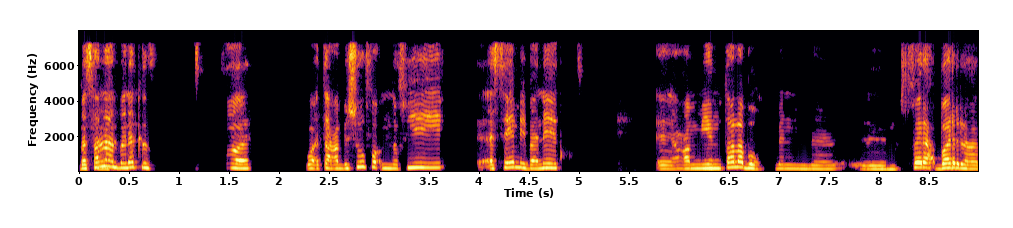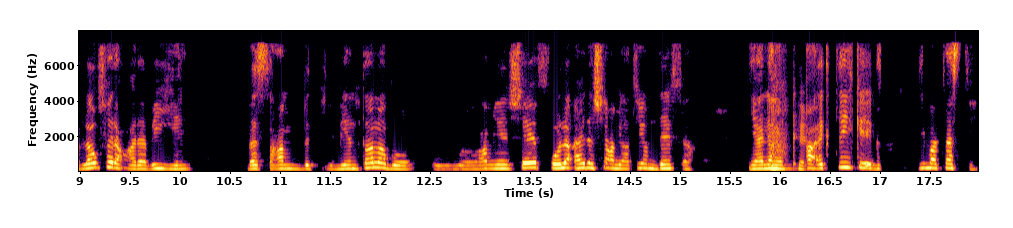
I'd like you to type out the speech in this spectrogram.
بس هلأ البنات الصغار وقتها عم بيشوفوا إنه في أسامي بنات آه، عم ينطلبوا من آه، فرق برا لو فرق عربية بس عم بينطلبوا وعم ينشافوا. لا هذا الشيء عم يعطيهم دافع. يعني حقيقتي ديما كاستي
